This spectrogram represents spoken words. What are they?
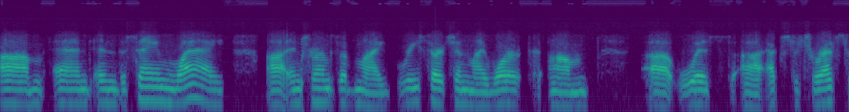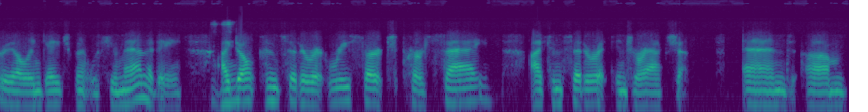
Um, and in the same way, uh, in terms of my research and my work, um, uh, with uh, extraterrestrial engagement with humanity, mm-hmm. I don't consider it research per se. I consider it interaction. And um,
